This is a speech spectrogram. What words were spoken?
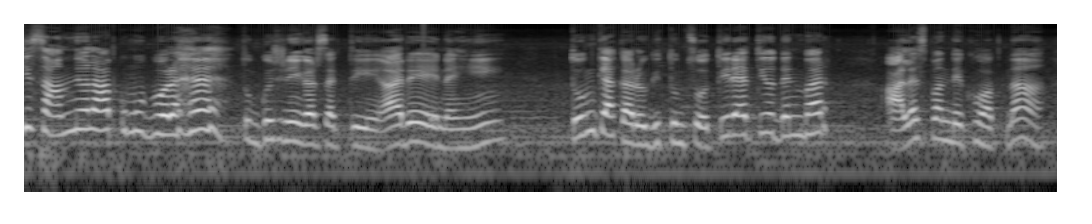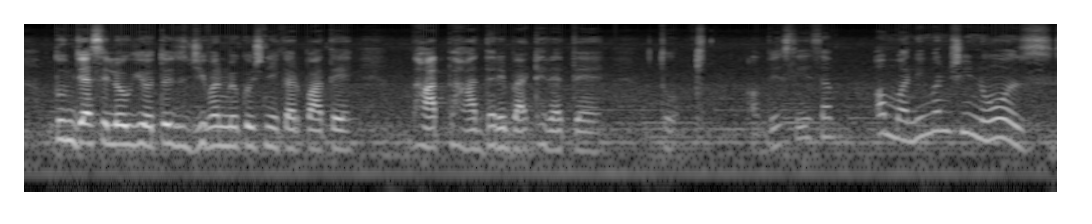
कि सामने वाला आपको मुँह बोल रहा है, तुम कुछ नहीं कर सकती। अरे नहीं, तुम क्या करोगी, तुम सोती रहती हो दिन भर, आलसपन देखो अपना। तुम जैसे लोग ही होते हो जो जीवन में कुछ नहीं कर पाते, हाथ पे हाथ धरे बैठे रहते हैं। तो ऑब्वियसली ये सब, और मनी मन शी नोज़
